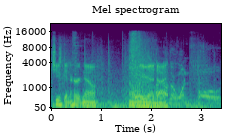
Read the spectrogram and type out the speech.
She's getting hurt now. Oh, well, you're gonna die. Another one falls.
